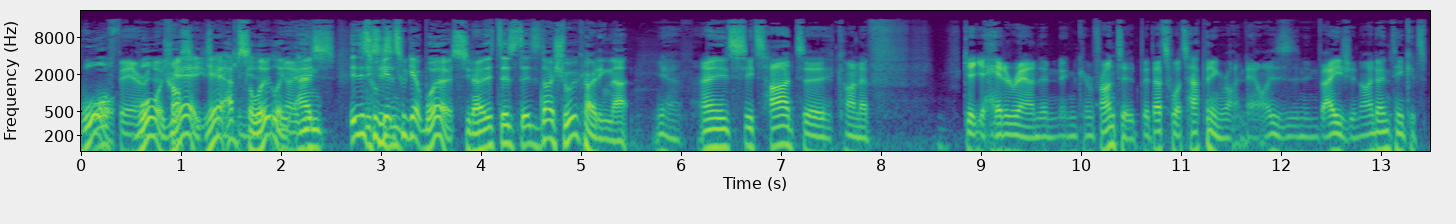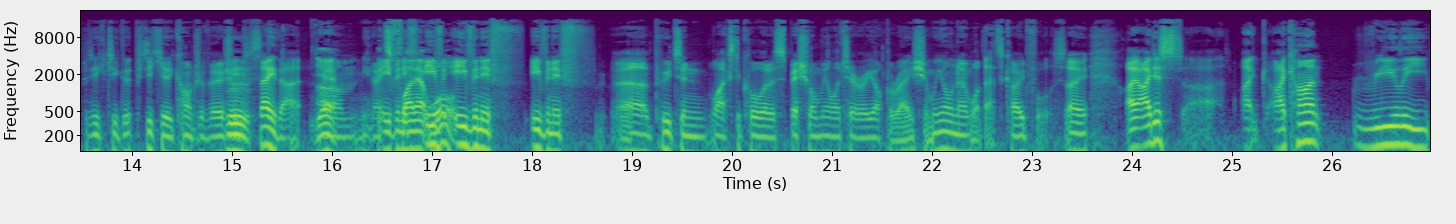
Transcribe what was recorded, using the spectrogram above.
war, warfare and war, yeah, yeah, absolutely. You know, and this- this, this will get, this will get worse. You know, there's there's no sugarcoating that. Yeah, and it's it's hard to kind of get your head around and, and confront it, but that's what's happening right now. Is an invasion. I don't think it's particularly particularly controversial to say that. Mm. Yeah. um, you know, even if, even, even if even if uh, Putin likes to call it a special military operation, we all know what that's code for. So I, I just uh, I I can't really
